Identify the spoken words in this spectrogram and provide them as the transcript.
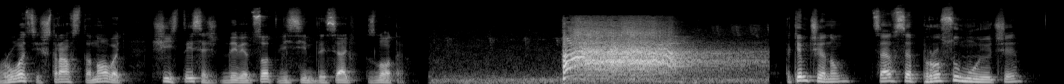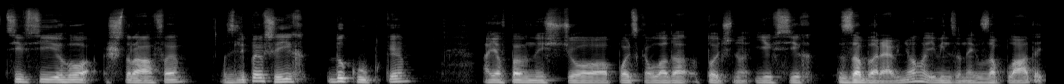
році штраф становить 6980 злотих. Таким чином, це все просумуючи ці всі його штрафи, зліпивши їх до кубки. А я впевнений, що польська влада точно їх всіх забере в нього і він за них заплатить.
